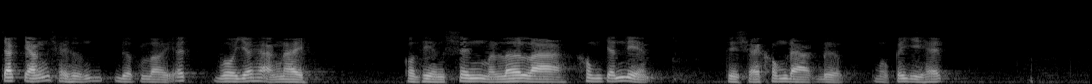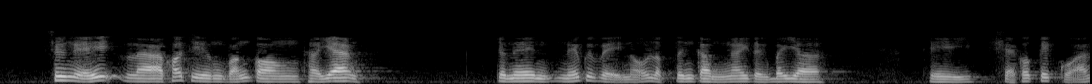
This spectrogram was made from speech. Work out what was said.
chắc chắn sẽ hưởng được lợi ích vô giới hạn này. Còn thiền sinh mà lơ là, không chánh niệm thì sẽ không đạt được một cái gì hết suy nghĩ là khói thiền vẫn còn thời gian. Cho nên nếu quý vị nỗ lực tinh cần ngay từ bây giờ, thì sẽ có kết quả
